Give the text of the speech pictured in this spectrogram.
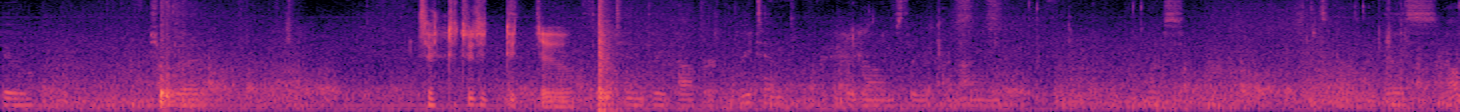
Two. Should be good. Two, two, two, two, two, two. 310, three copper. 310 drawings through the like this. Oh,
